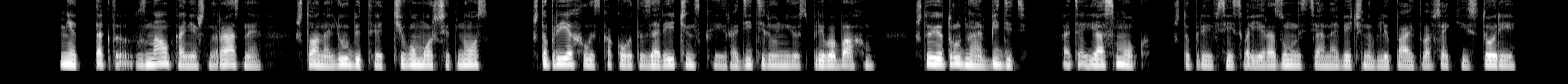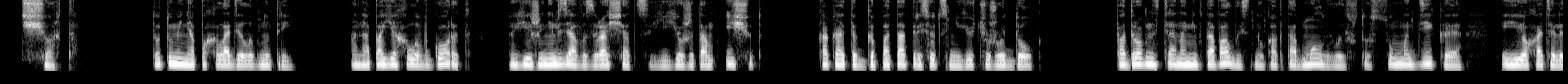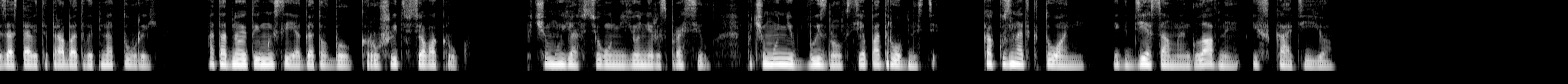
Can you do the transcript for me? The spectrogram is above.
Нет, так-то знал, конечно, разное, что она любит и от чего морщит нос, что приехала из какого-то Зареченска и родители у нее с прибабахом, что ее трудно обидеть, хотя я смог, что при всей своей разумности она вечно влипает во всякие истории. Чёрт, Тут у меня похолодело внутри. Она поехала в город, но ей же нельзя возвращаться, ее же там ищут. Какая-то гопота трясет с нее чужой долг. В подробности она не вдавалась, но как-то обмолвилась, что сумма дикая, и ее хотели заставить отрабатывать натурой. От одной этой мысли я готов был крушить все вокруг. Почему я все у нее не расспросил? Почему не вызнал все подробности? Как узнать, кто они? И где, самое главное, искать ее?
